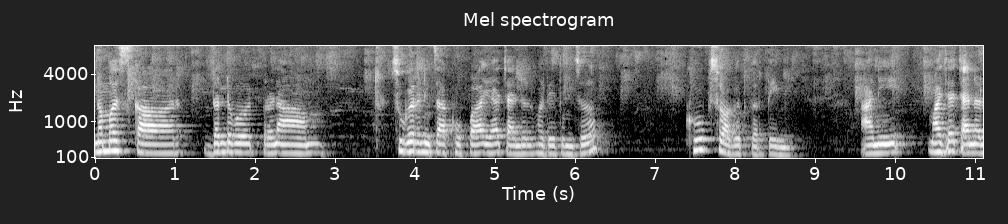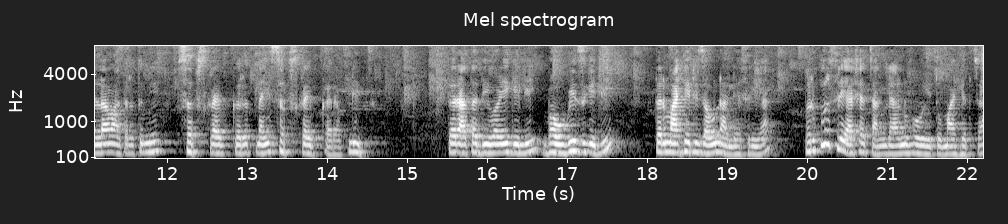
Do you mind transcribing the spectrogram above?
नमस्कार दंडवत प्रणाम. सुगरणीचा खोपा या चॅनलमध्ये तुमचं खूप स्वागत करते मी. आणि माझ्या चॅनलला मात्र तुम्ही सबस्क्राईब करत नाही सबस्क्राईब करा प्लीज. तर आता दिवाळी गेली भाऊबीज गेली तर माहेरी जाऊन आल्या स्त्रिया. भरपूर स्त्रिया अशा चांगला अनुभव येतो माहेरचा.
